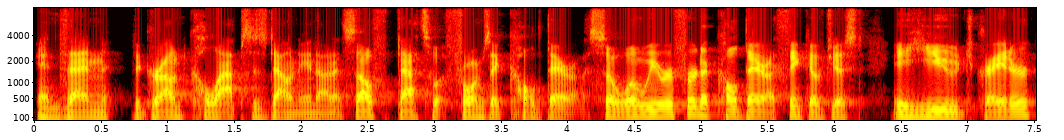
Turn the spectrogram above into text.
and then the ground collapses down in on itself. That's what forms a caldera. So when we refer to caldera, think of just a huge crater.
